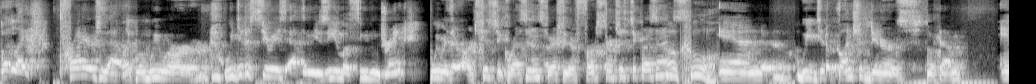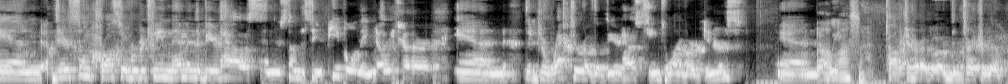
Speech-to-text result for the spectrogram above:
But like prior to that, like when we were, we did a series at the Museum of Food and Drink. We were their artistic residents. We were actually their first artistic residents. Oh, cool. And we did a bunch of dinners with them. And there's some crossover between them and the Beard House, and there's some of the same people, and they know each other. And the director of the Beard House came to one of our dinners and oh, we awesome. talked to her, or the director of the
